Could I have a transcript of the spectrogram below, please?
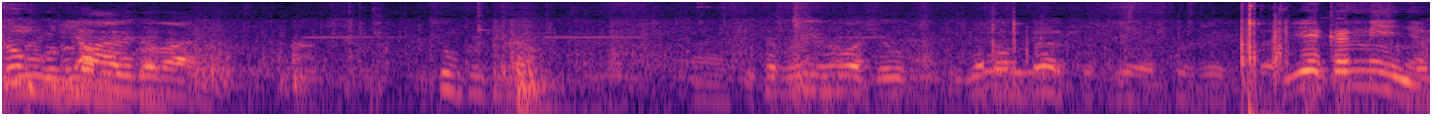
Сумку туди віддавай. Є каміння.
